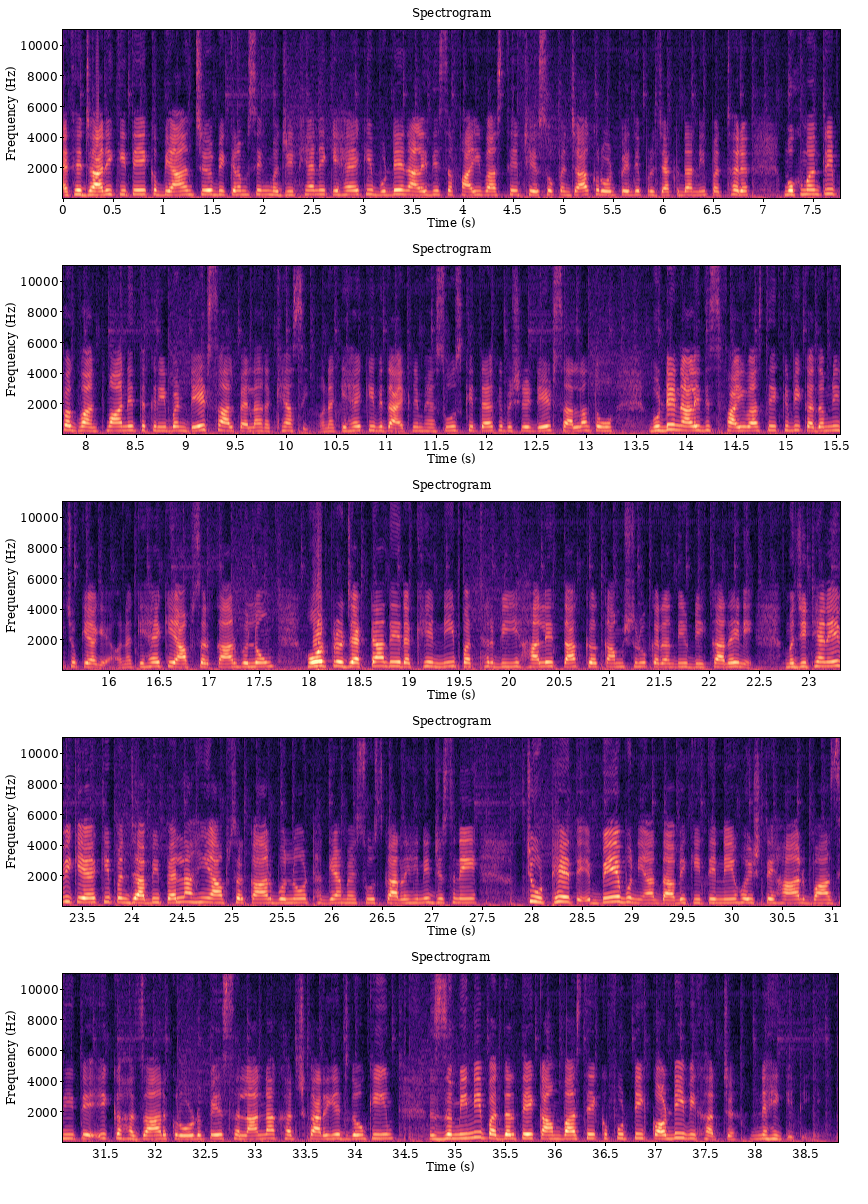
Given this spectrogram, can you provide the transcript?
ਇੱਥੇ ਜਾਰੀ ਕੀਤੇ ਇੱਕ ਬਿਆਨ 'ਚ ਵਿਕਰਮ ਸਿੰਘ ਮਜੀਠੀਆ ਨੇ ਕਿਹਾ ਕਿ ਬੁੱਢੇ ਨਾਲੇ ਦੀ ਸਫ਼ਾਈ ਵਾਸਤੇ 650 ਕਰੋੜ ਰੁਪਏ ਦੇ ਪ੍ਰੋਜੈਕਟ ਦਾ ਨੀਂਹ ਪੱਥਰ ਮੁੱਖ ਮੰਤਰੀ ਭਗਵੰਤ ਮਾਨ ਨੇ ਤਕਰੀਬਨ 1.5 ਸਾਲ ਪਹਿਲਾਂ ਰੱਖਿਆ ਸੀ। ਉਹਨਾਂ ਕਿਹਾ ਕਿ ਵਿਧਾਇਕ ਨੇ ਮਹਿਸੂਸ ਕੀਤਾ ਕਿ ਪਿਛਲੇ 1.5 ਸਾਲਾਂ ਤੋਂ ਬੁੱਢੇ ਨਾਲੇ ਦੀ ਸਫ਼ਾਈ ਵਾਸਤੇ ਇੱਕ ਵੀ ਕਦਮ ਨਹੀਂ ਚੁੱਕਿਆ ਗਿਆ। ਉਹਨਾਂ ਕਿਹਾ ਕਿ ਆਪ ਸਰਕਾਰ ਵੱਲੋਂ ਹੋਰ ਪ੍ਰੋਜੈਕਟਾਂ ਦੇ ਰੱਖੇ ਨੀਂਹ ਪੱਥਰ ਵੀ ਹਾਲੇ ਤੱਕ ਕੰਮ ਸ਼ੁਰੂ ਕਰਨ ਦੀ ਉਡੀਕ ਕਰ ਰਹੇ ਨੇ। ਮਜੀਠੀਆ ਨੇ ਇਹ ਵੀ ਕਿਹਾ ਕਿ ਪੰਜਾਬੀ ਪਹਿਲਾਂ ਹੀ ਆਪ ਸਰਕਾਰ ਵੱਲੋਂ ਠੱਗਿਆ ਮਹਿਸੂਸ ਕਰ ਰਹੇ ਨੇ, ਜਿਸ ਨੇ ਝੂਠੇ ਤੇ ਬੇਬੁਨਿਆਦ ਦਾਅਵੇ ਕੀਤੇ ਨੇ। ਉਹ ਇਸ਼ਤਿਹਾਰ ਬਾਜ਼ੀ ਤੇ 1000 ਕਰੋੜ ਰੁਪਏ ਸਾਲਾਨਾ ਖਰਚ ਕਰ ਰਹੀ ਹੈ, ਜਦੋਂ ਕਿ ਜ਼ਮੀਨੀ ਪੱਧਰ ਤੇ ਕੰਮ ਵਾਸਤੇ ਇੱਕ ਫੁੱਟੀ ਕੌਡੀ ਵੀ ਖਰਚ ਨਹੀਂ ਕੀਤੀ ਗਈ।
